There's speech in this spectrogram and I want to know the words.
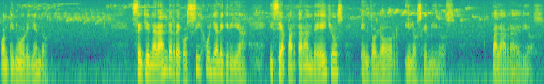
Continúo leyendo. Se llenarán de regocijo y alegría y se apartarán de ellos el dolor y los gemidos. Palabra de Dios.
